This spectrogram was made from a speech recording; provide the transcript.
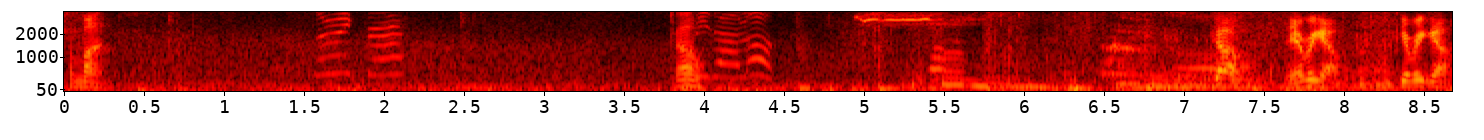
Come on. Sorry, girl. Go. Cuidalo. Go. There we go. Here we go.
